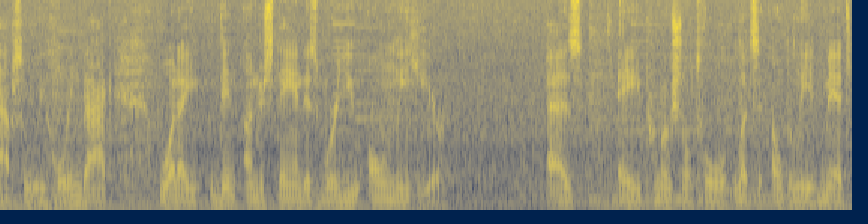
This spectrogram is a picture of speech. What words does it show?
absolutely holding back. What I didn't understand is were you only here as a promotional tool, let's openly admit,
